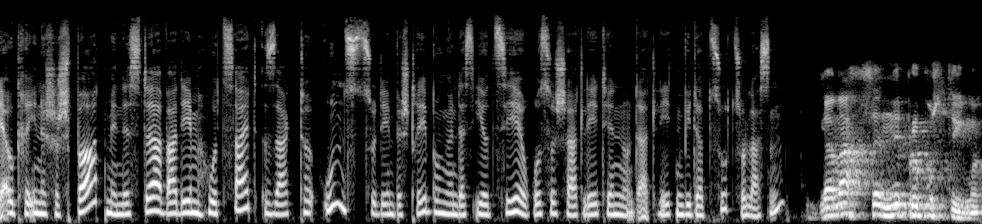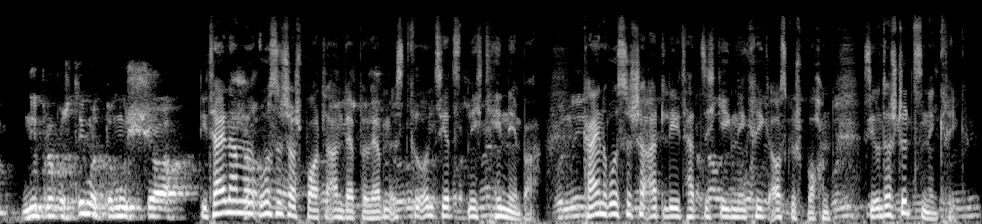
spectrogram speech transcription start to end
Der ukrainische Sportminister Vadim Huzait sagte uns zu den Bestrebungen des IOC, russische Athletinnen und Athleten wieder zuzulassen. Die Teilnahme russischer Sportler an Wettbewerben ist für uns jetzt nicht hinnehmbar. Kein russischer Athlet hat sich gegen den Krieg ausgesprochen. Sie unterstützen den Krieg.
